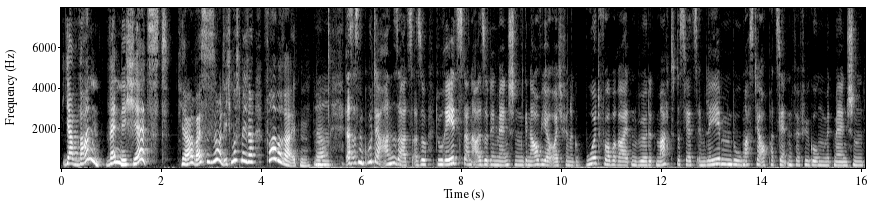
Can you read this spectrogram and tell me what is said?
Ja, wann? Wenn nicht jetzt? Ja, weißt du so, ich muss mich da vorbereiten. Ja. Mhm. Das ist ein guter Ansatz. Also du rätst dann also den Menschen, genau wie ihr euch für eine Geburt vorbereiten würdet, macht das jetzt im Leben. Du machst ja auch Patientenverfügungen mit Menschen.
